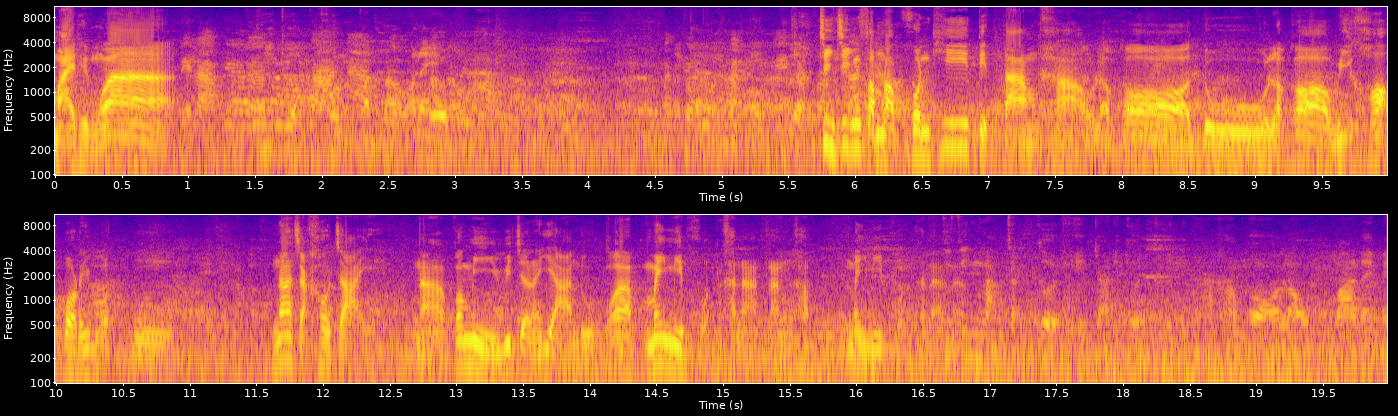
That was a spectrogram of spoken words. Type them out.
หมายถึงว่า เวลาคนจะที่เกี่ยวกับจ้างผลงากนระทเราบอะไรอย่างเงี้ยค่ะมันส่งผลกระทบให้แบบ จริง ๆสำหรับคนที่ติดตามข่าวแล้วก็ดูแล้วก็วิเคราะห์บริบทดู น่าจะเข้าใจนะครับก็มีวิจารณญาณดูผมว่าไม่มีผลขนาดนั้นครับ ไม่มีผลขนาดจนั้น ริงๆหลังจากเกิดเหตุการณ์ที่เกิดขึ้นนะคะพอเราว่าได้ไป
